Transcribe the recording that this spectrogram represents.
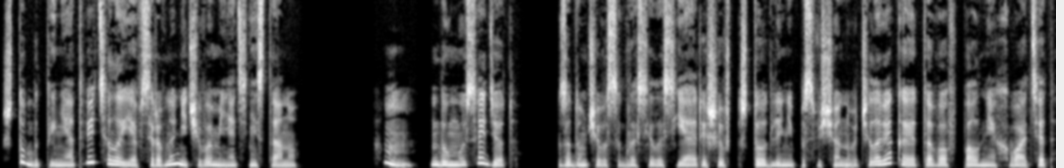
«Что бы ты ни ответила, я все равно ничего менять не стану». «Хм, думаю, сойдет. Задумчиво согласилась я, решив, что для непосвященного человека этого вполне хватит.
